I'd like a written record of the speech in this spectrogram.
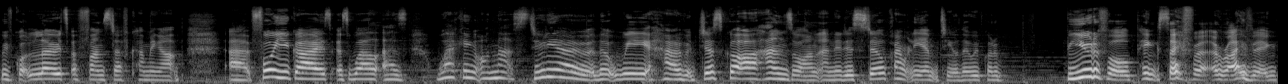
We've got loads of fun stuff coming up uh, for you guys, as well as working on that studio that we have just got our hands on and it is still currently empty, although we've got a beautiful pink sofa arriving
